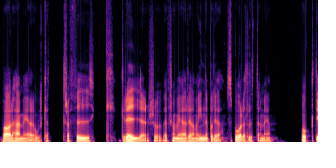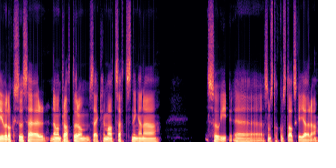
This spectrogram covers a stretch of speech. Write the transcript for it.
var det här med olika trafikgrejer, så, eftersom vi redan var inne på det spåret lite med och det är väl också så här, när man pratar om så här klimatsatsningarna så, eh, som Stockholms stad ska göra,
